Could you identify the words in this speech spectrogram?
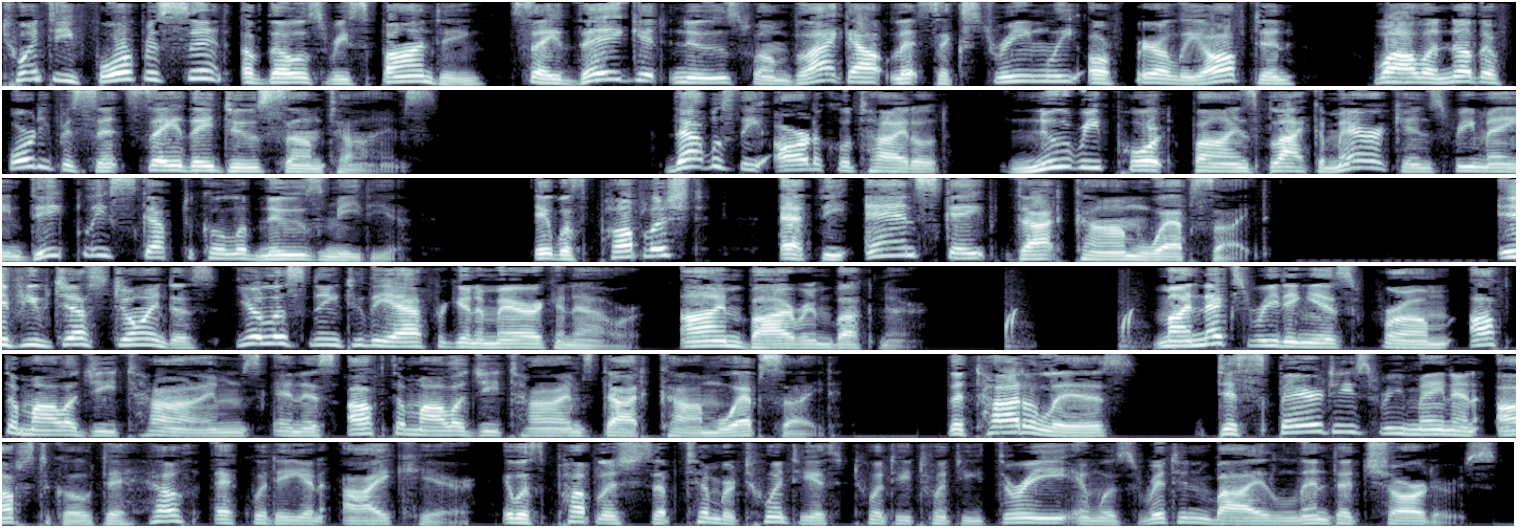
24% of those responding say they get news from black outlets extremely or fairly often, while another 40% say they do sometimes. That was the article titled, New Report Finds Black Americans Remain Deeply Skeptical of News Media. It was published at the Andscape.com website. If you've just joined us, you're listening to the African American Hour. I'm Byron Buckner. My next reading is from Ophthalmology Times and its ophthalmologytimes.com website. The title is Disparities Remain an Obstacle to Health Equity in Eye Care. It was published September 20th, 2023 and was written by Linda Charters.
